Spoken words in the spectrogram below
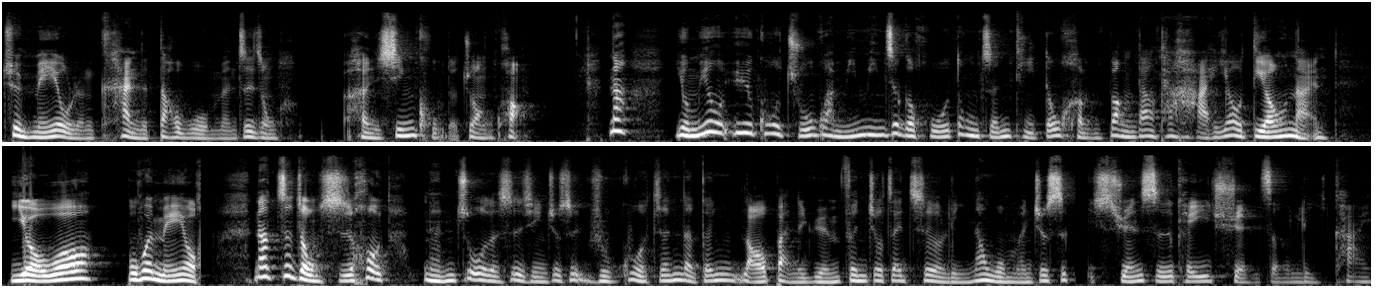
却没有人看得到我们这种很辛苦的状况。那有没有遇过主管明明这个活动整体都很棒，但他还要刁难？有哦，不会没有。那这种时候能做的事情就是，如果真的跟老板的缘分就在这里，那我们就是随时可以选择离开。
